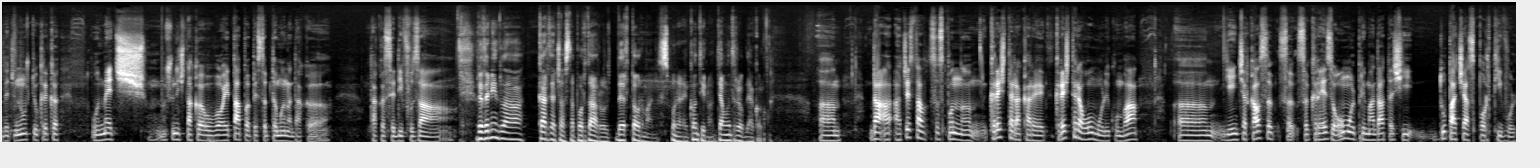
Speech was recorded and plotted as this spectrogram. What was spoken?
deci nu știu, cred că un meci, nu știu nici dacă o, o etapă pe săptămână, dacă, dacă se difuza. Revenind la cartea aceasta, portarul, Der Torman, spune-ne, continuă, te-am întrerupt de acolo. Uh, da, acesta, să spun, uh, creșterea care, creșterea omului cumva, uh, ei încercau să, să, să creeze omul prima dată și după aceea sportivul.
